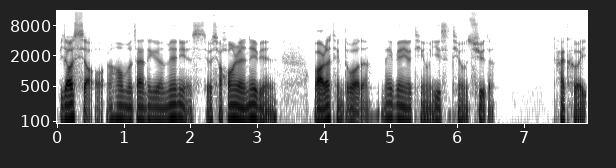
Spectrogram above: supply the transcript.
比较小，然后我们在那个 Minions 就小黄人那边玩的挺多的，那边也挺有意思，挺有趣的，还可以。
